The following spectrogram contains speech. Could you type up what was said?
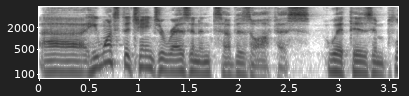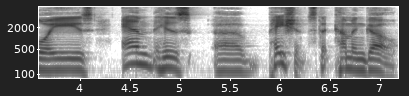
uh, he wants to change the resonance of his office with his employees and his uh, patients that come and go.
